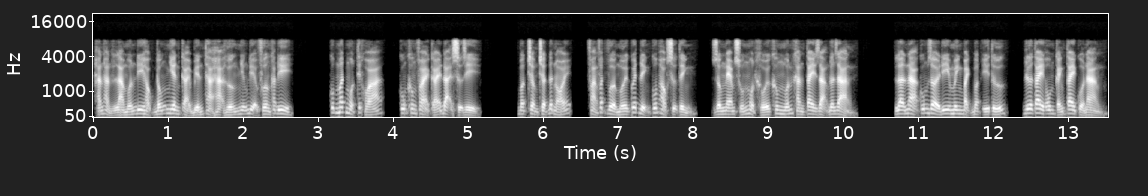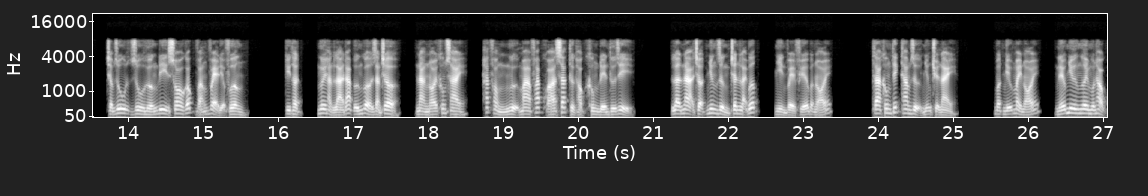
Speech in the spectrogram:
hắn hẳn là muốn đi học đống nhiên cải biến thả hạ hướng những địa phương khác đi. Cúp mất một tiết hóa, cũng không phải cái đại sự gì. Bật chậm chật đất nói phản phất vừa mới quyết định cúp học sự tình giống ném xuống một khối không muốn khăn tay dạng đơn giản. Lần nạ cũng rời đi minh bạch bật ý tứ đưa tay ôm cánh tay của nàng chậm du du hướng đi so góc vắng vẻ địa phương. Kỳ thật ngươi hẳn là đáp ứng gờ dàn chờ nàng nói không sai hát phòng ngự ma pháp khóa xác thực học không đến thứ gì. Lần nạ chợt nhưng dừng chân lại bước, nhìn về phía bật nói, ta không thích tham dự những chuyện này. Bật nhữ mày nói, nếu như ngươi muốn học,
